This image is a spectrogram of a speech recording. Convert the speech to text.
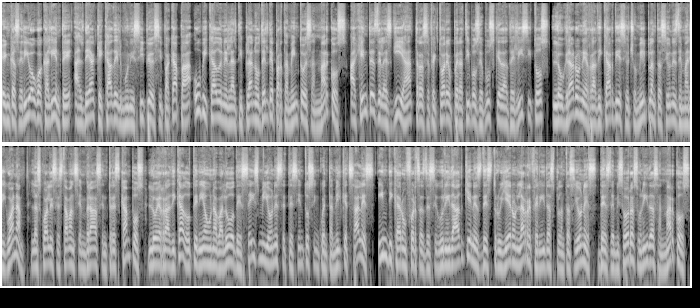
En Caserío Aguacaliente, aldea que cae del municipio de Zipacapa, ubicado en el altiplano del departamento de San Marcos, agentes de la esguía, tras efectuar operativos de búsqueda de ilícitos, lograron erradicar 18.000 plantaciones de marihuana, las cuales estaban sembradas en tres campos. Lo erradicado tenía un avalúo de 6.750.000 quetzales, indicaron fuerzas de seguridad quienes destruyeron las referidas plantaciones. Desde Emisoras Unidas San Marcos,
